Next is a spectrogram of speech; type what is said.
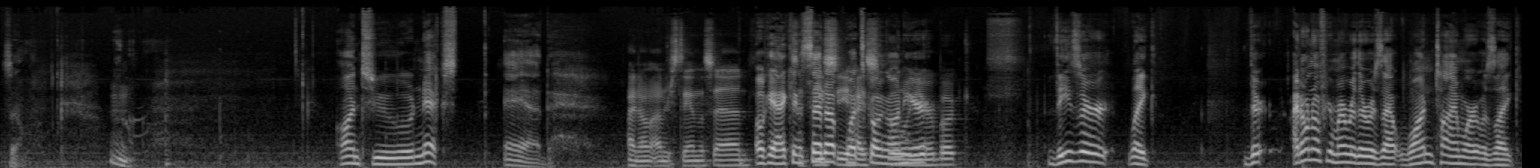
So, on to next ad. I don't understand this ad. Okay, I can set up what's high going on here. Yearbook. These are like there I don't know if you remember there was that one time where it was like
